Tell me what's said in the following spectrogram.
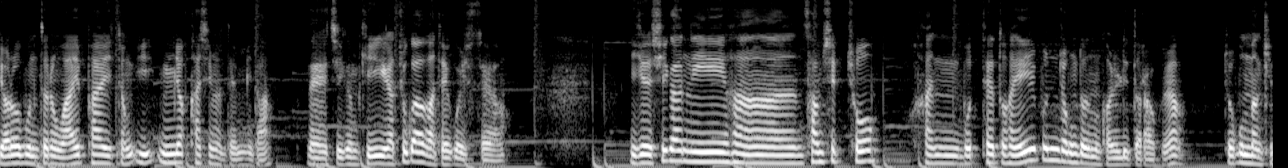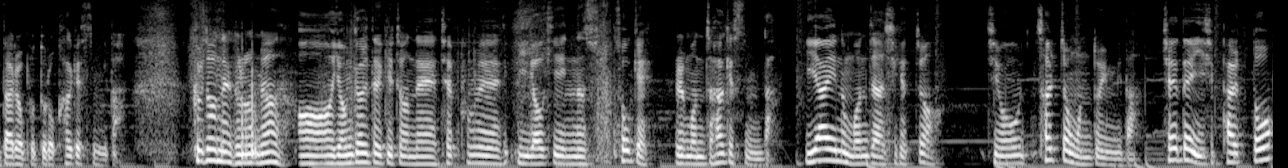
여러분들은 와이파이 정- 이- 입력하시면 됩니다. 네 지금 기기가 추가가 되고 있어요. 이게 시간이 한 30초 한 못해도 한 1분 정도는 걸리더라고요. 조금만 기다려 보도록 하겠습니다. 그 전에 그러면 어, 연결되기 전에 제품의 이 여기 있는 수- 소개를 먼저 하겠습니다. 이 아이는 뭔지 아시겠죠? 지금 설정 온도입니다. 최대 28도,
